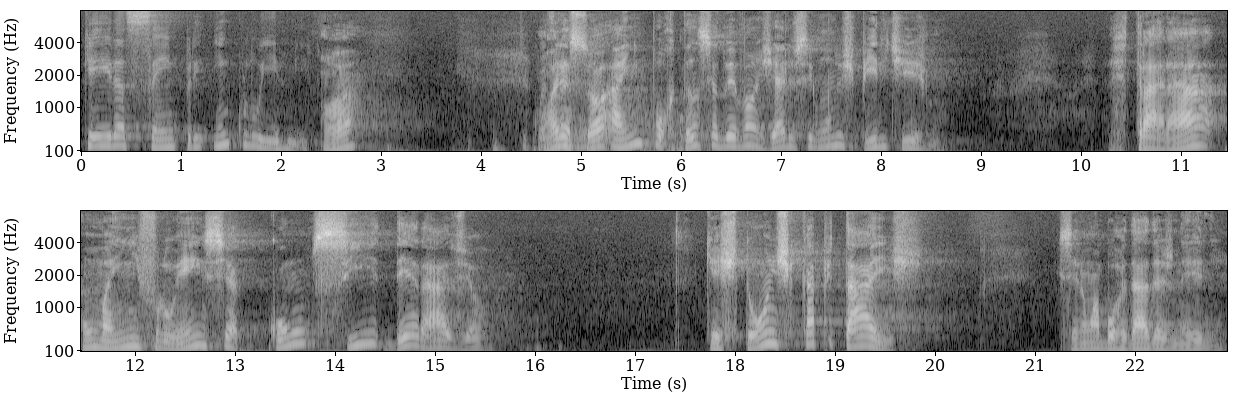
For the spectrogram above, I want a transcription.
queira sempre incluir-me. Ó. Oh. Olha só a importância do Evangelho segundo o Espiritismo. trará uma influência considerável. Questões capitais que serão abordadas nele.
